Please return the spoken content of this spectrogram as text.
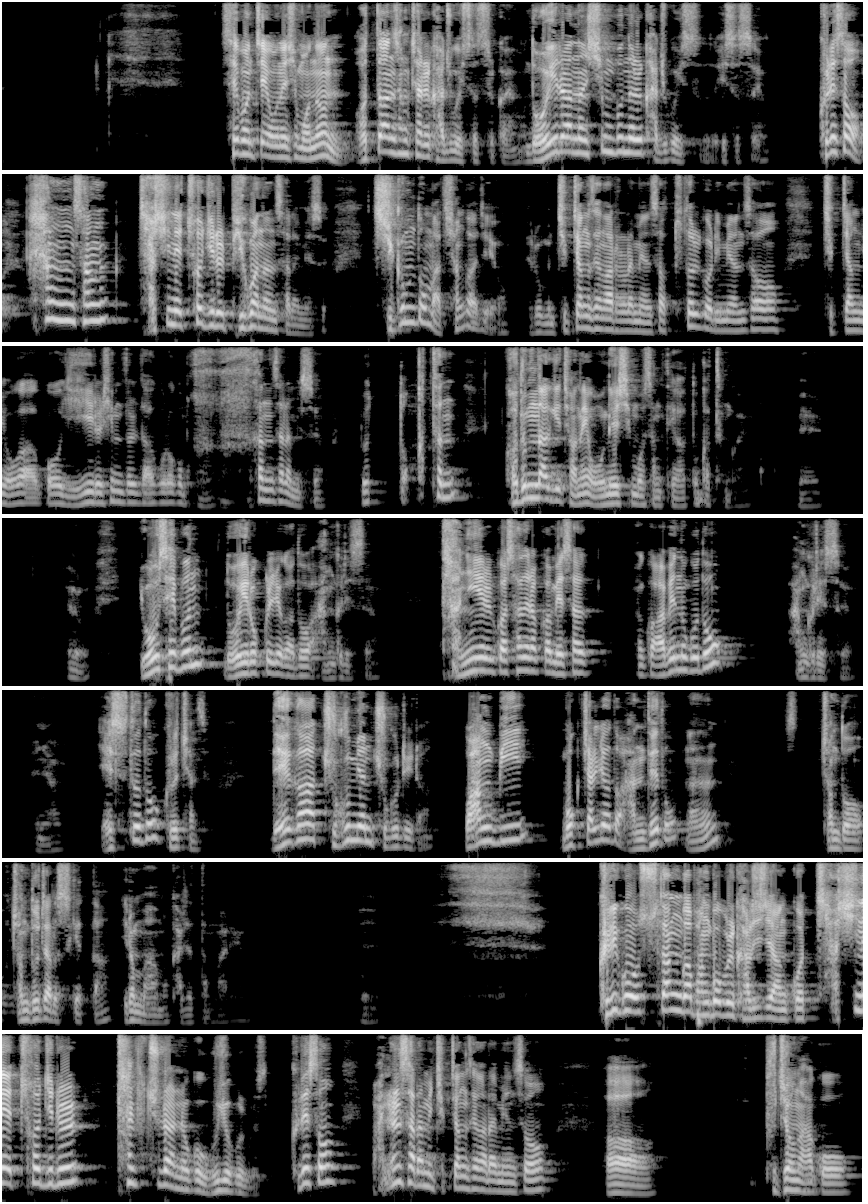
세 번째 오네시모는 어떠한 상처를 가지고 있었을까요? 노예라는 신분을 가지고 있, 었어요 그래서 항상 자신의 처지를 비관하는 사람이었어요. 지금도 마찬가지예요. 여러분 직장 생활을 하면서 투덜거리면서 직장 요구하고 이 일 힘들다고 그러고 막 하는 사람이 있어요. 요 똑같은 거듭나기 전에 오네시모 상태가 똑같은 거예요. 네. 요셉은 노예로 끌려가도 안 그랬어요. 다니엘과 사드락과 메삭 아베누고도 안 그랬어요. 왜냐 에스더도 그렇지 않습니다. 내가 죽으면 죽으리라. 왕비 목 잘려도 안 돼도 나는 전도, 전도자로 쓰겠다. 이런 마음을 가졌단 말이에요. 그리고 수단과 방법을 가리지 않고 자신의 처지를 탈출하려고 의욕을 보였어요. 그래서 많은 사람이 직장 생활하면서 어, 부정하고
